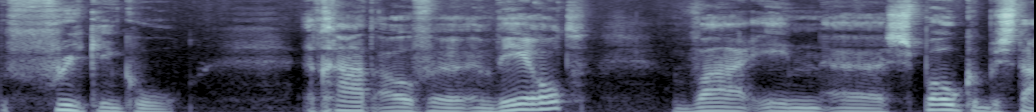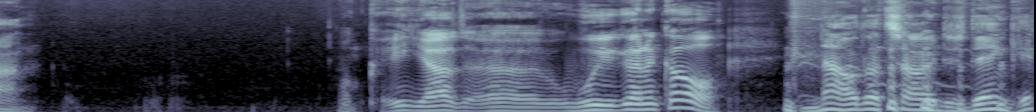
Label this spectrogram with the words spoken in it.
freaking cool. Het gaat over een wereld waarin spoken bestaan. Oké, ja, de, eh, who you gonna call? Nou, dat zou je dus denken.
